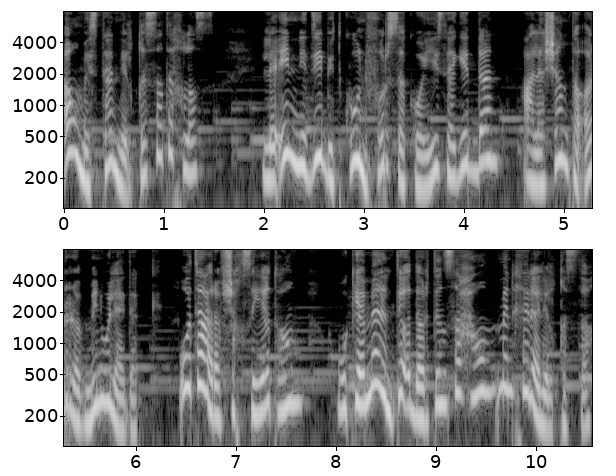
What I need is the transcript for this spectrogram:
أو مستني القصة تخلص. لأن دي بتكون فرصة كويسة جدا علشان تقرب من ولادك وتعرف شخصياتهم وكمان تقدر تنصحهم من خلال القصة.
